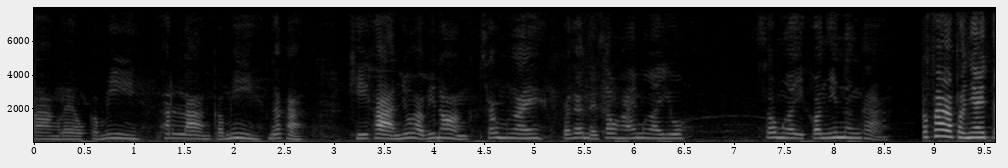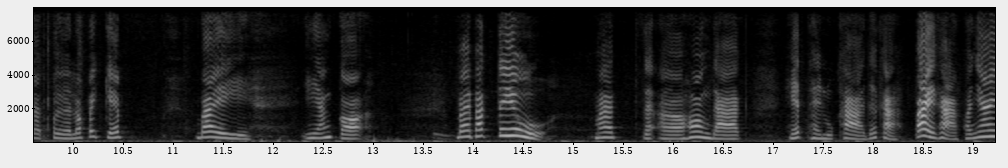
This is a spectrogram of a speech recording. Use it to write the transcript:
ลางแล้วก็มีท่านลางก็มีนะคะ ขี่ขานอยู่ค่ะพี่น้องเศร้าเมื่อยประท่านไหนเศร้าหายเมื่อยอยู่เศร้าเมื่อยอีกก้อนนิดนึงค่ะก็ผ้าพอใหญายจัดเปิดแล้วไปเก็บใบเอียงเกาะ ใบพักติ้ว มาห้องดากเฮ็ดให้ลูกค้าเด้อค่ะ ไปค่ะพอใหญาย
